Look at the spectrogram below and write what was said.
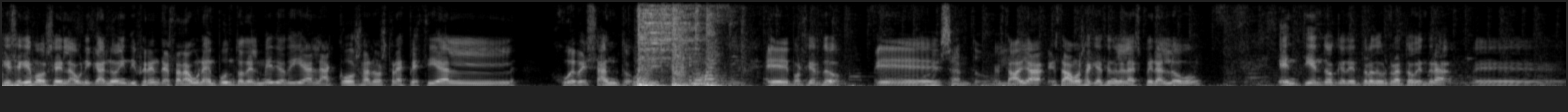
aquí seguimos en la única no indiferente hasta la una en punto del mediodía. La cosa nuestra especial Jueves Santo. Eh, por cierto, eh, Jueves Santo, estaba ya- estábamos aquí haciéndole la espera al lobo. Entiendo que dentro de un rato vendrá. eh,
